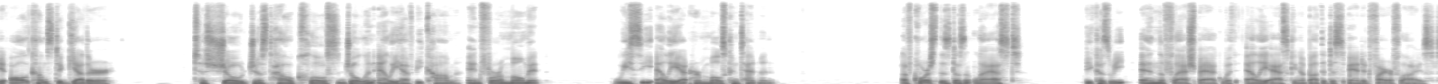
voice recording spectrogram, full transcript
it all comes together to show just how close Joel and Ellie have become. And for a moment, we see Ellie at her most contentment. Of course, this doesn't last because we end the flashback with Ellie asking about the disbanded Fireflies,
